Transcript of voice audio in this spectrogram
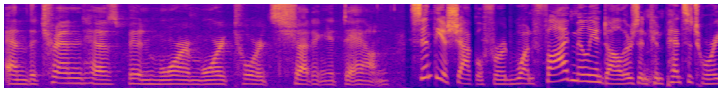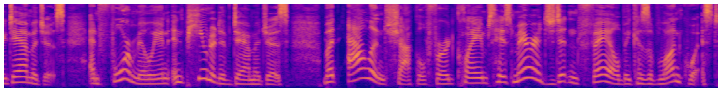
And the trend has been more and more towards shutting it down. Cynthia Shackelford won $5 million in compensatory damages and 4 million in punitive damages. But Alan Shackelford claims his marriage didn't fail because of Lundquist.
